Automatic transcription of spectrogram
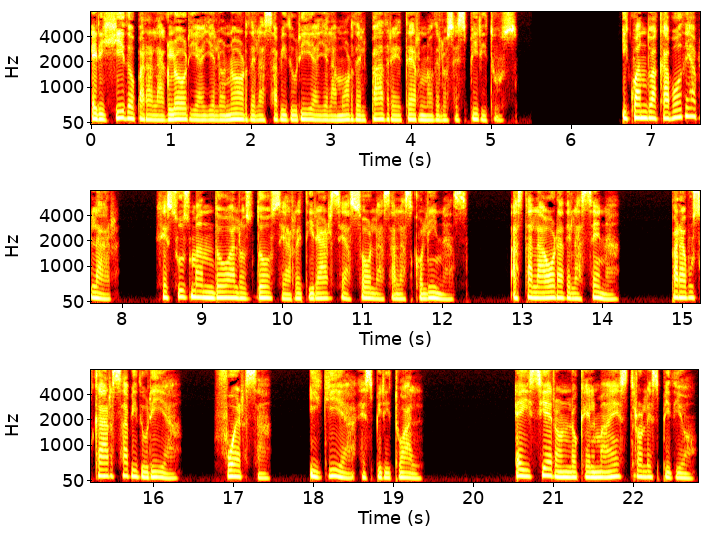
erigido para la gloria y el honor de la sabiduría y el amor del Padre eterno de los Espíritus. Y cuando acabó de hablar, Jesús mandó a los doce a retirarse a solas a las colinas, hasta la hora de la cena, para buscar sabiduría, fuerza y guía espiritual e hicieron lo que el Maestro les pidió.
